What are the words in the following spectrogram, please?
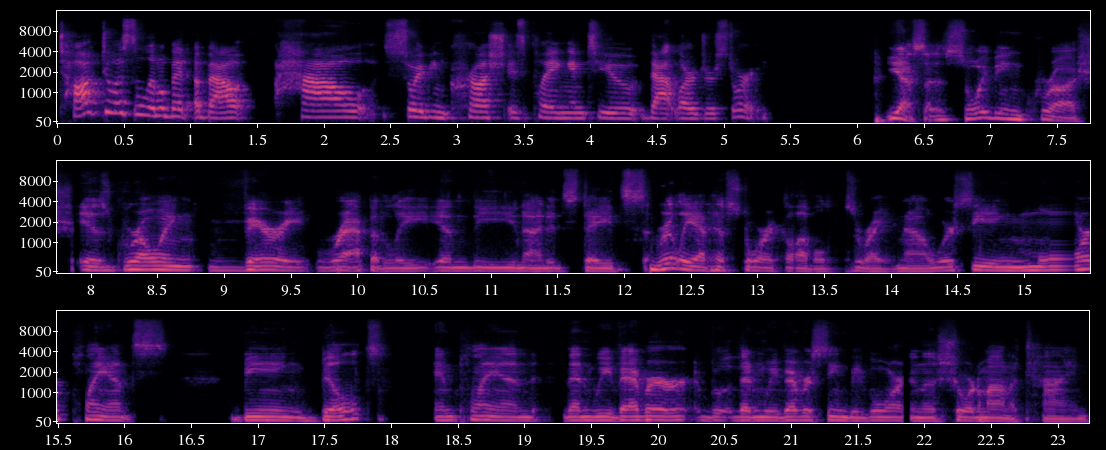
Talk to us a little bit about how soybean crush is playing into that larger story. Yes, soybean crush is growing very rapidly in the United States, really at historic levels right now. We're seeing more plants being built and planned than we've ever than we've ever seen before in a short amount of time.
